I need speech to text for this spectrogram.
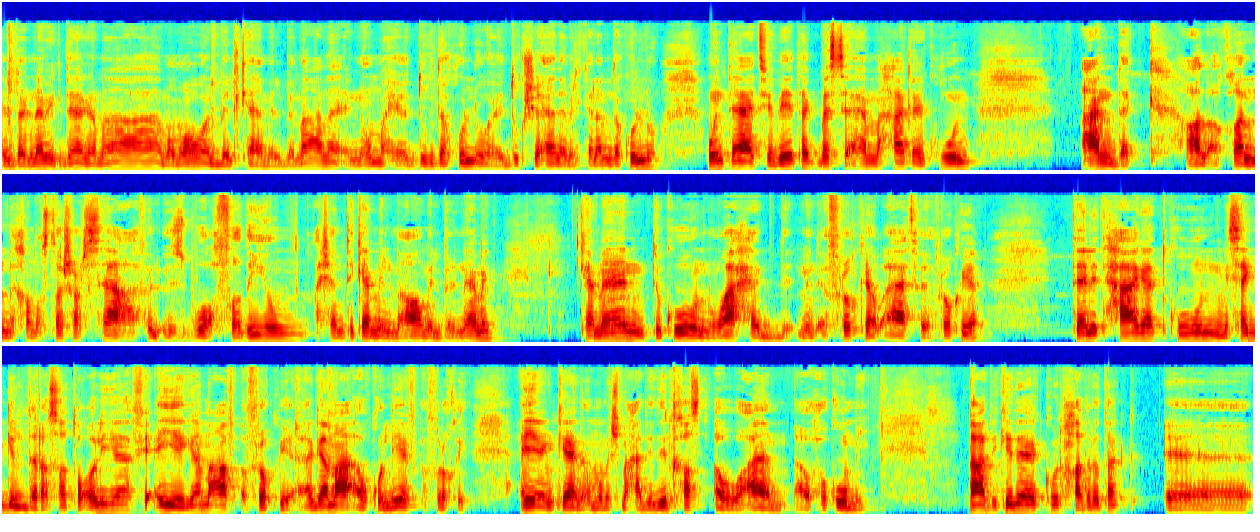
البرنامج ده يا جماعة ممول بالكامل بمعنى إن هم هيدوك ده كله وهيدوك شهادة بالكلام ده كله وأنت قاعد في بيتك بس أهم حاجة يكون عندك على الأقل 15 ساعة في الأسبوع فاضيهم عشان تكمل معاهم البرنامج. كمان تكون واحد من إفريقيا وقاعد في إفريقيا. تالت حاجة تكون مسجل دراسات عليا في أي جامعة في أفريقيا جامعة أو كلية في أفريقيا أيا كان هم مش محددين خاص أو عام أو حكومي. بعد كده يكون حضرتك آه،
